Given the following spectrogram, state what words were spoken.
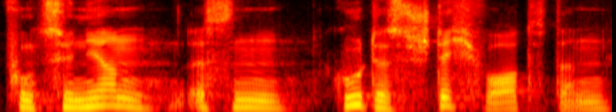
funktionieren ist ein gutes Stichwort, denn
